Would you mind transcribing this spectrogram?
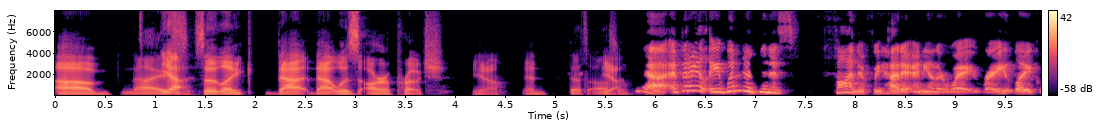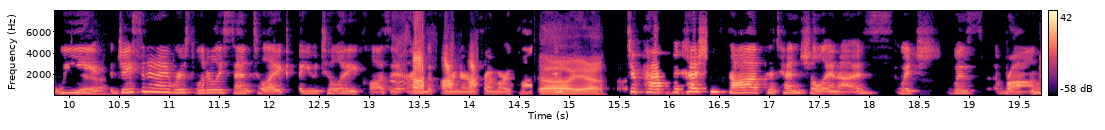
Um nice. yeah. So like that that was our approach, you know. And that's awesome. Yeah, and but it, it wouldn't have been as fun if we had it any other way, right? Like we, Yeah. Jason and I were literally sent to like a utility closet around the corner from our class Oh yeah, to practice because she saw potential in us, which was wrong,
